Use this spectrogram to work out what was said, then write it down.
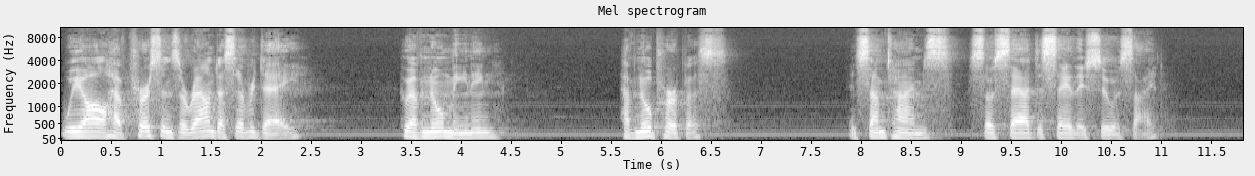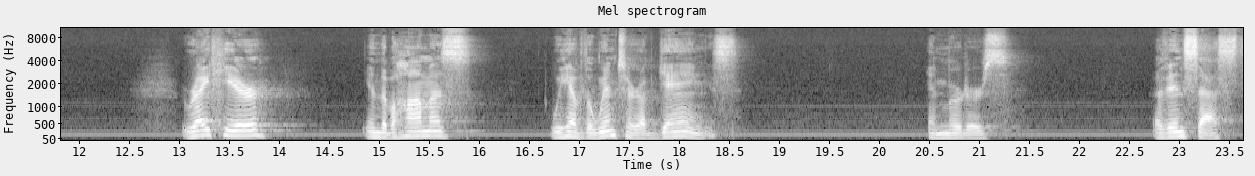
We all have persons around us every day who have no meaning, have no purpose, and sometimes, so sad to say, they suicide. Right here in the Bahamas, we have the winter of gangs and murders, of incest,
